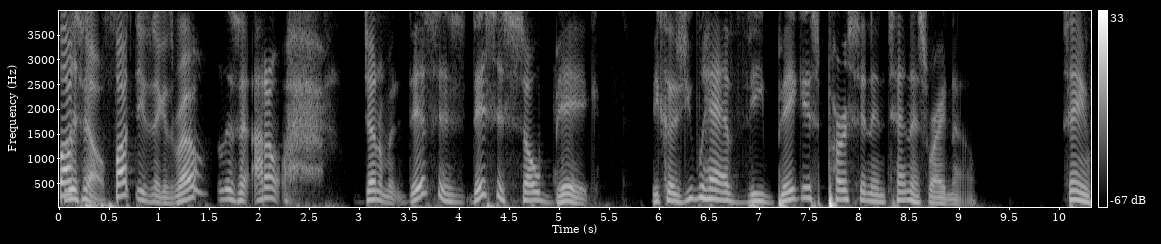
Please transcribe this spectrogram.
Fuck Listen. no. Fuck these niggas, bro. listen, I don't gentlemen, this is this is so big because you have the biggest person in tennis right now saying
